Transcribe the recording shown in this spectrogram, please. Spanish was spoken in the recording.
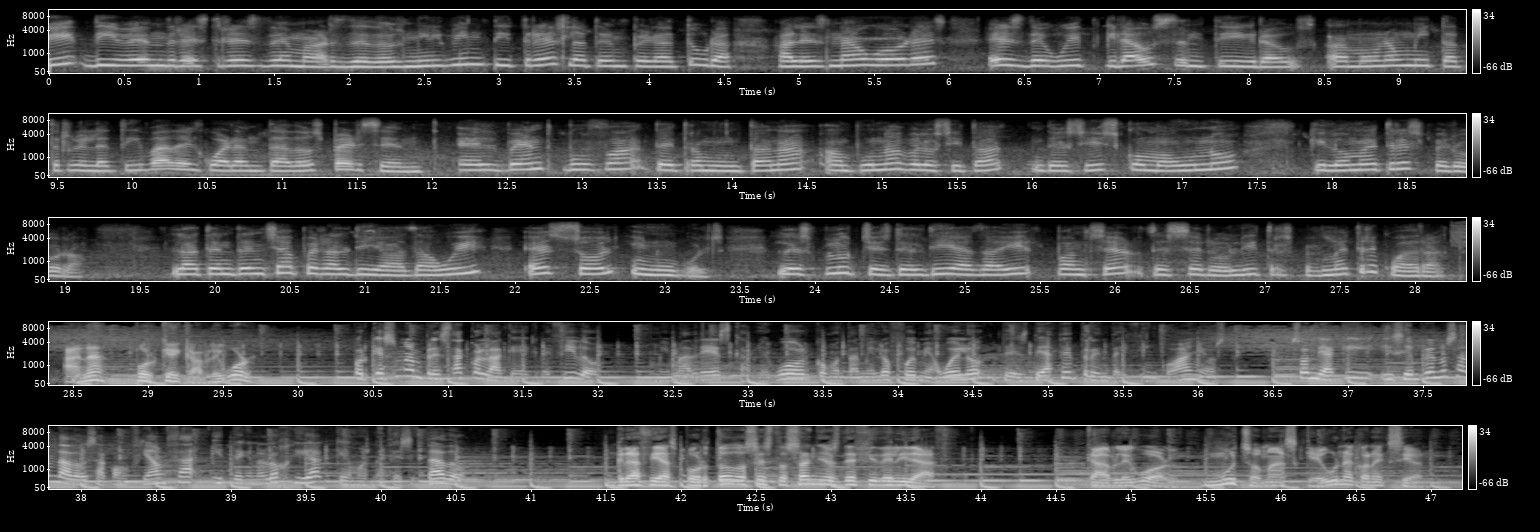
Avui, divendres 3 de març de 2023, la temperatura a les 9 hores és de 8 graus centígrads, amb una humitat relativa del 42%. El vent bufa de tramuntana amb una velocitat de 6,1 km per hora. La tendència per al dia d'avui és sol i núvols. Les pluges del dia d'ahir van ser de 0 litres per metre quadrat. Ana, ¿por qué Cable World? Porque es una empresa con la que he crecido. Mi madre es Cable World, como también lo fue mi abuelo desde hace 35 años. Son de aquí y siempre nos han dado esa confianza y tecnología que hemos necesitado. Gracias por todos estos años de fidelidad. Cable World, mucho más que una conexión.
